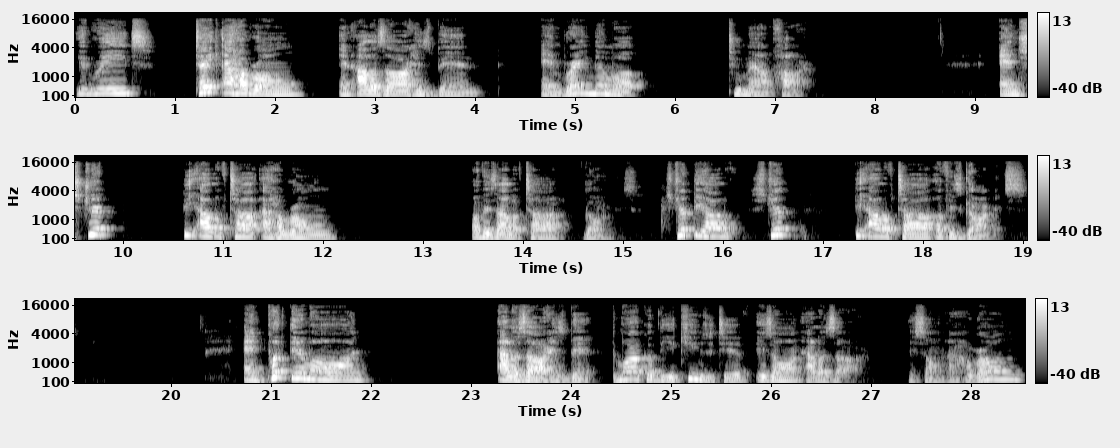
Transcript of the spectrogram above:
it reads, Take Aharon and Alazar his Ben and bring them up to Mount Har. And strip the Aleph Tah Aharon of his Aleph Tah garments. Strip the olive, strip the Aleph Tah of his garments. And put them on Alazar has been. The mark of the accusative is on Alazar. It's on Aharon,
